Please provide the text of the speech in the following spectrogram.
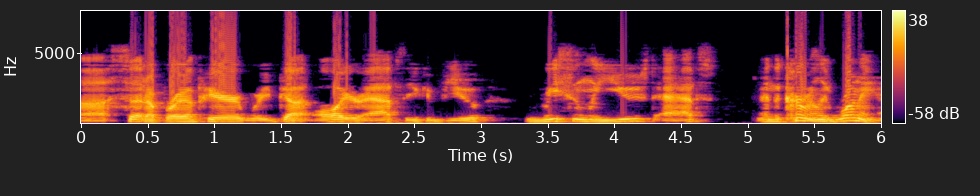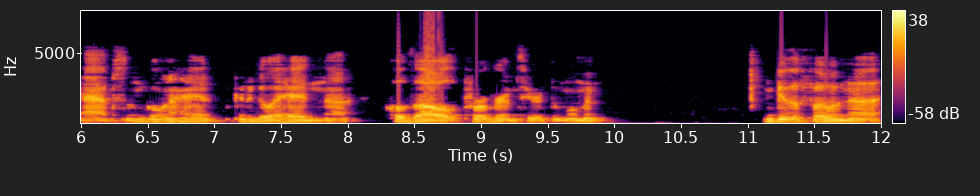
uh, setup right up here where you've got all your apps that you can view, recently used apps, and the currently running apps. I'm going ahead, going to go ahead and uh, close out all the programs here at the moment. Give the phone uh,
